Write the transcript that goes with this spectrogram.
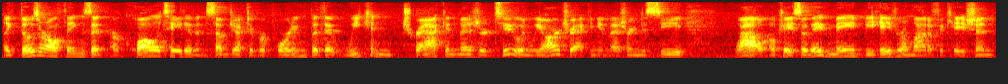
Like those are all things that are qualitative and subjective reporting, but that we can track and measure too, and we are tracking and measuring to see, wow, okay, so they've made behavioral modification,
